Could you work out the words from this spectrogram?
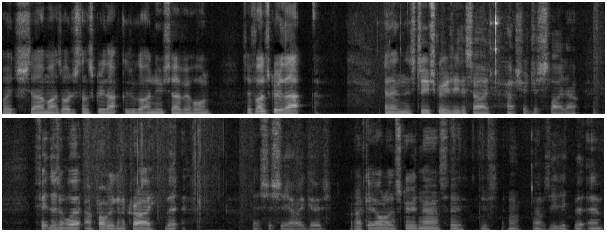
Which uh, might as well just unscrew that because we've got a new servo horn. So if I unscrew that, and then there's two screws either side, that should just slide out. If it doesn't work, I'm probably going to cry, but let's just see how it goes. Okay, all unscrewed now, so just, oh, that was easy. But, um,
